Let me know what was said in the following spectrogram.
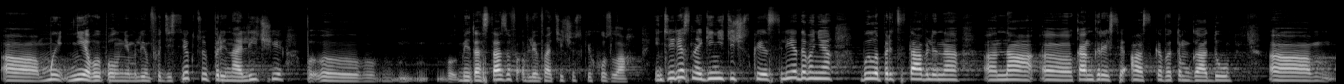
мы не выполним лимфодиссекцию при наличии э, метастазов в лимфатических узлах. Интересное генетическое исследование было представлено э, на э, конгрессе АСКО в этом году. А,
